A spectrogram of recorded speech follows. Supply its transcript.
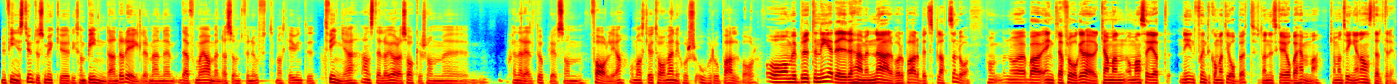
Nu finns det ju inte så mycket liksom bindande regler men eh, där får man ju använda sunt förnuft. Man ska ju inte tvinga anställda att göra saker som eh, generellt upplevs som farliga och man ska ju ta människors oro på allvar. Och om vi bryter ner det i det här med närvaro på arbetsplatsen då. Några bara enkla frågor här. Kan man, om man säger att ni får inte komma till jobbet utan ni ska jobba hemma, kan man tvinga en anställd till det?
